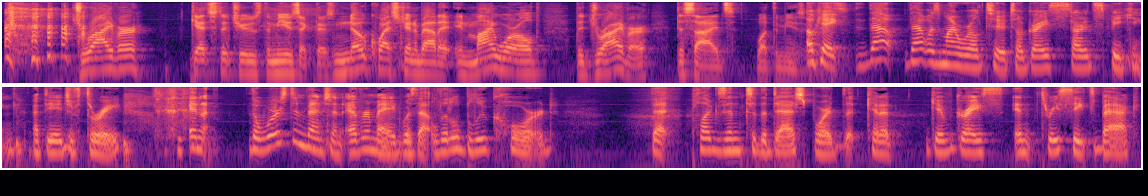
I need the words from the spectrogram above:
Driver gets to choose the music. There's no question about it. In my world, The driver decides what the music Okay, is. that that was my world too till Grace started speaking at the age of three, and the worst invention ever made was that little blue cord that plugs into the dashboard that can give Grace in three seats back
